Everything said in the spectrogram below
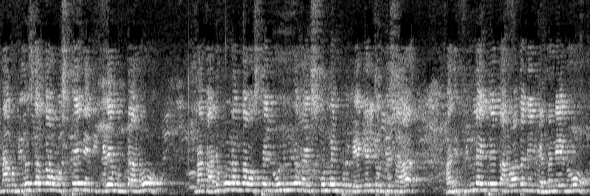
నాకు విరుద్ధంగా వస్తే నేను ఇక్కడే ఉంటాను. నాకు అనుకూలంగా వస్తే నూనెవీడు హై స్కూల్లో ఇప్పుడు వేకెంట్ ఉంది సార్. అది ఫిల్ అయితే తర్వాత నేను వెళ్ళలేను.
